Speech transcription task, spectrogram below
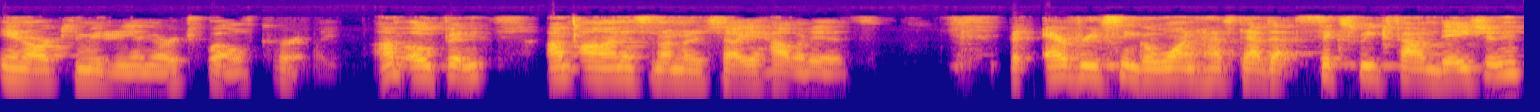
in our community, and there are 12 currently. I'm open, I'm honest, and I'm going to tell you how it is. But every single one has to have that six week foundation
